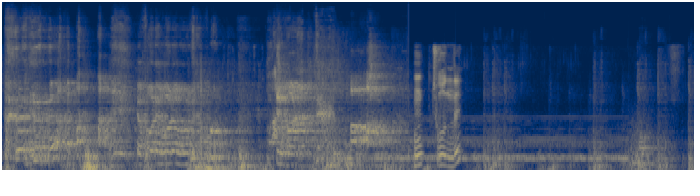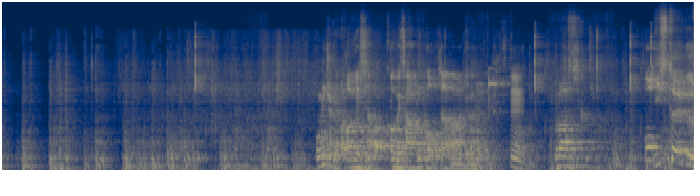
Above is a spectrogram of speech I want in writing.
야, 버려, 버려, 버려. 버려, 버려. 아. 응? 죽었는데? 공이 좀 거기 자, 거기 잡을 거 없잖아 우리가 응 플라스. 이스터 에그.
